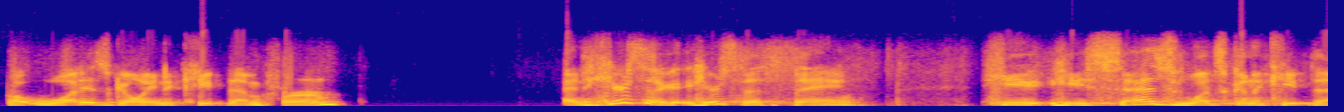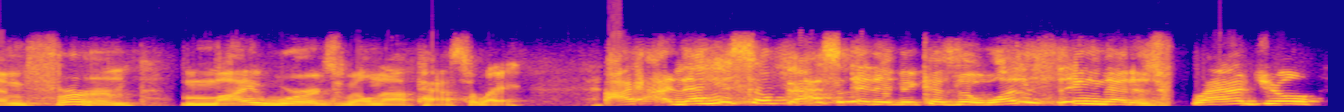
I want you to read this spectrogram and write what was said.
But what is going to keep them firm? And here's the here's the thing. He he says what's going to keep them firm. My words will not pass away. I, that is so fascinating because the one thing that is fragile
